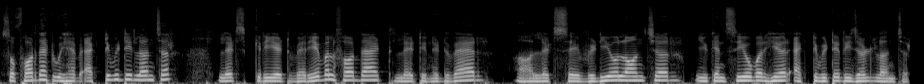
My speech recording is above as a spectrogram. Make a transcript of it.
So for that we have activity launcher. Let's create variable for that. Let init var uh, let's say video launcher. You can see over here activity result launcher.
